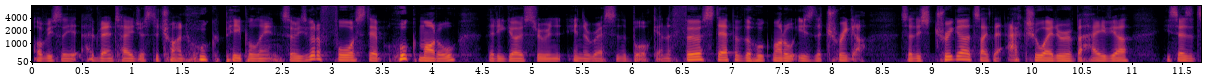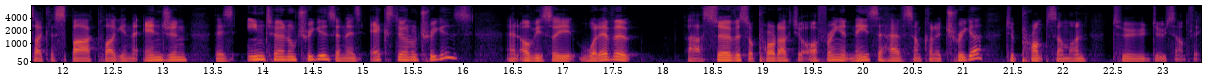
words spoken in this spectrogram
obviously advantageous to try and hook people in. So he's got a four step hook model that he goes through in, in the rest of the book. And the first step of the hook model is the trigger. So this trigger, it's like the actuator of behavior. He says it's like the spark plug in the engine. There's internal triggers and there's external triggers. And obviously, whatever uh, service or product you're offering, it needs to have some kind of trigger to prompt someone to do something.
